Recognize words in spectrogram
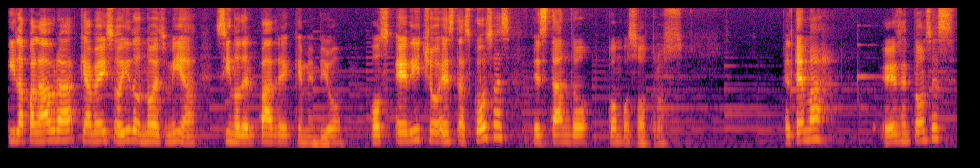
y la palabra que habéis oído no es mía, sino del Padre que me envió. Os he dicho estas cosas estando con vosotros. El tema es entonces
